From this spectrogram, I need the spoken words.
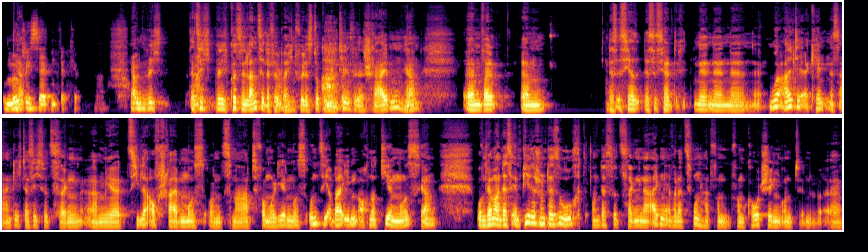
und möglichst ja. selten wegkippt? Ja, und will ich, tatsächlich will ich kurz eine Lanze dafür brechen, für das Dokumentieren, Ach, für das Schreiben, ja. Ähm, weil ähm, das ist ja, das ist ja eine, eine, eine uralte Erkenntnis eigentlich, dass ich sozusagen äh, mir Ziele aufschreiben muss und smart formulieren muss und sie aber eben auch notieren muss, ja. Und wenn man das empirisch untersucht und das sozusagen in einer eigenen Evaluation hat vom, vom Coaching und äh,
